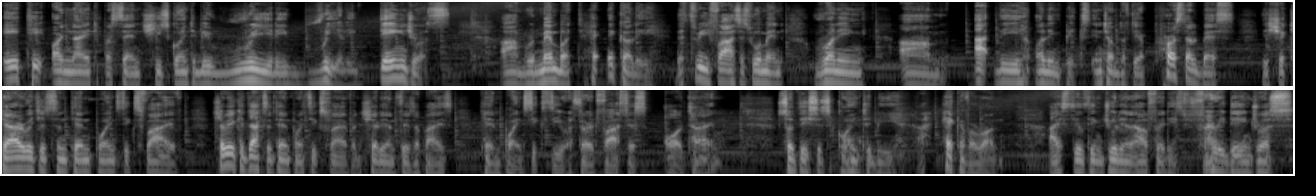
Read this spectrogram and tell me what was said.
80 or 90%, she's going to be really, really dangerous. Um, remember, technically, the three fastest women running um, at the Olympics in terms of their personal best is Sha'Carri Richardson 10.65, Shericka Jackson 10.65, and Shelly-Ann Fraser-Pryce 10.60, third fastest all time. So this is going to be a heck of a run. I still think Julien Alfred is very dangerous,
